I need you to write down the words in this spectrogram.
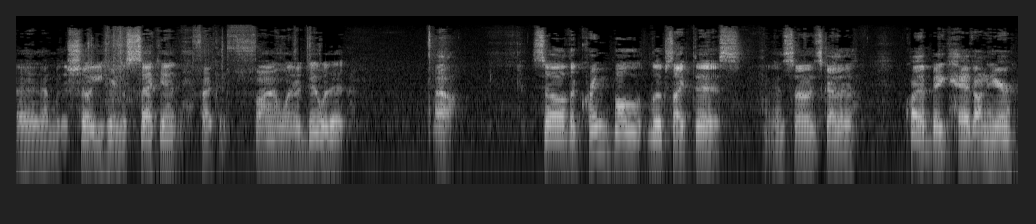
and I'm going to show you here in a second if I can find what I do with it. Oh, so the crank bolt looks like this and so it's got a quite a big head on here.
